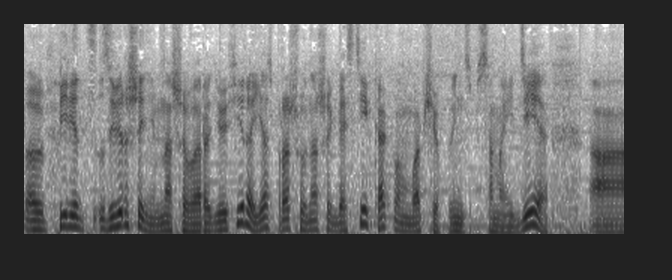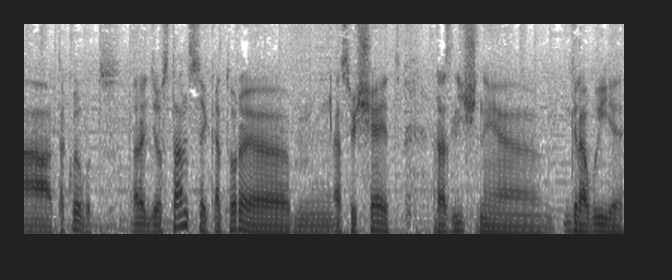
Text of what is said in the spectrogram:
Э, перед завершением нашего радиоэфира я спрашиваю наших гостей, как вам вообще, в принципе, сама идея а, такой вот радиостанции, которая освещает различные игровые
